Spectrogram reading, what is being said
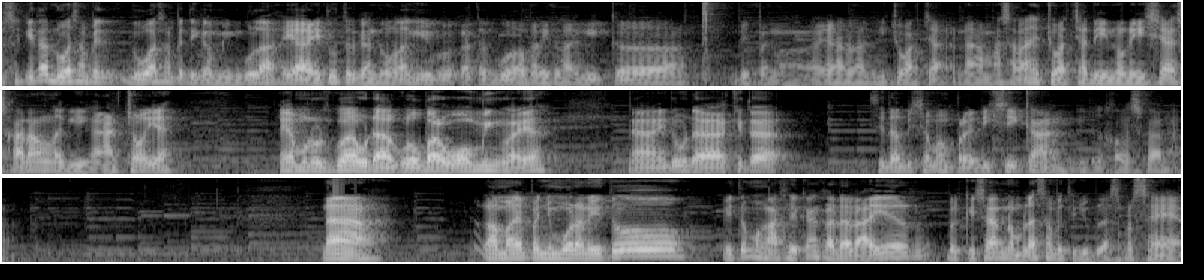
sekitar 2 sampai 2 sampai 3 minggu lah. Ya itu tergantung lagi kata gue balik lagi ke depend ya lagi cuaca. Nah masalahnya cuaca di Indonesia sekarang lagi ngaco ya. Ya menurut gue udah global warming lah ya. Nah itu udah kita tidak bisa memprediksikan gitu kalau sekarang nah lama penjemuran itu itu menghasilkan kadar air berkisar 16 sampai 17 persen.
